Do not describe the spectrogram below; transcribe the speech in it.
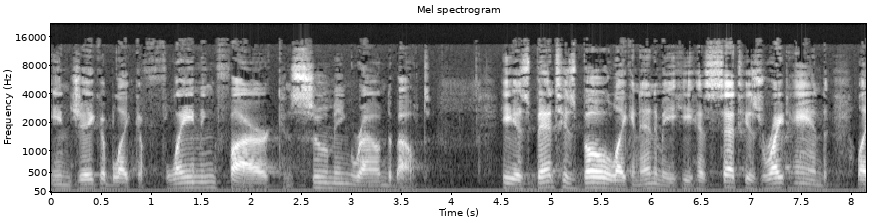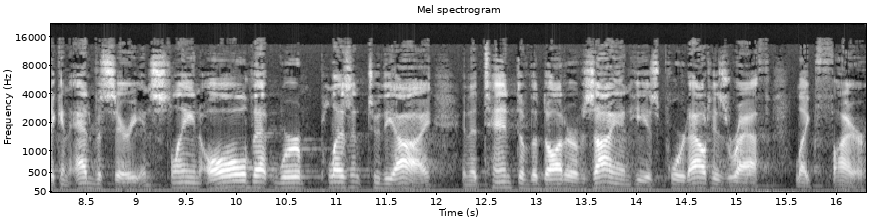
in Jacob like a flaming fire, consuming round about. He has bent his bow like an enemy. He has set his right hand like an adversary, and slain all that were pleasant to the eye. In the tent of the daughter of Zion, he has poured out his wrath like fire.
